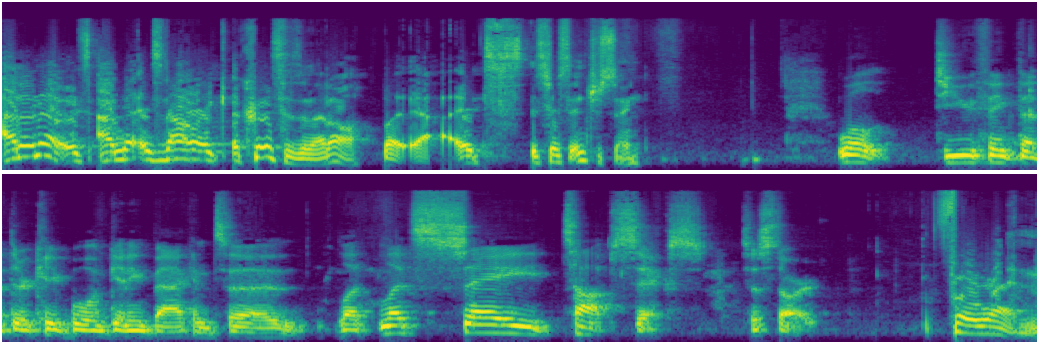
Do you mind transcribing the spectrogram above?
I don't know. It's I'm, it's not like a criticism at all, but uh, it's it's just interesting. Well, do you think that they're capable of getting back into let let's say top six to start? For when?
